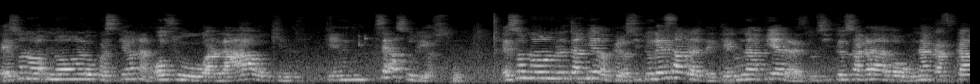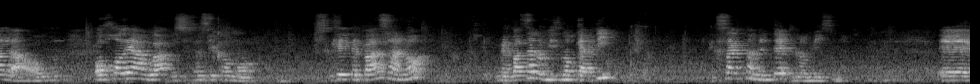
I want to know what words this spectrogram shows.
Eso no, no lo cuestionan, o su Alá, o quien, quien sea su Dios. Eso no, no les da miedo, pero si tú les hablas de que una piedra es un sitio sagrado, una cascada, o un ojo de agua, pues es así como, pues, ¿qué te pasa, no? Me pasa lo mismo que a ti. Exactamente lo mismo. Eh,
